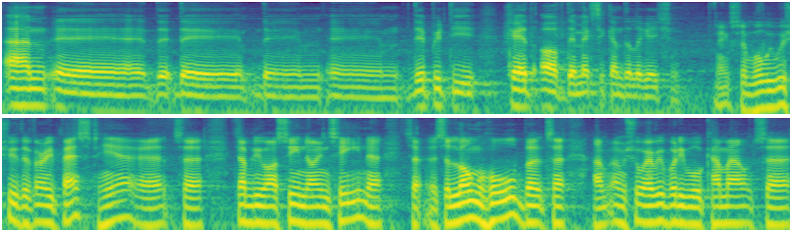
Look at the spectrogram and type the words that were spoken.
and uh, the, the, the um, deputy head of the Mexican delegation. Excellent. Well, we wish you the very best here at uh, WRC 19. Uh, it's, a, it's, a, long haul, but uh, I'm, I'm, sure everybody will come out uh,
